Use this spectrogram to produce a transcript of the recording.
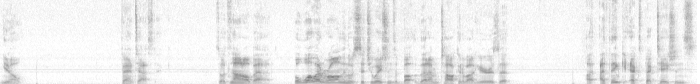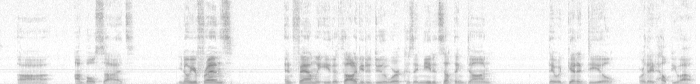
you know, fantastic. So it's not all bad. But what went wrong in those situations about, that I'm talking about here is that I, I think expectations uh, on both sides. You know, your friends and family either thought of you to do the work because they needed something done, they would get a deal, or they'd help you out.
